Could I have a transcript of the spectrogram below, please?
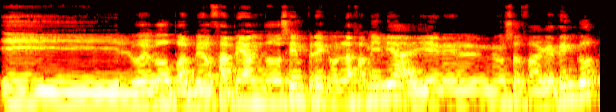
y luego pues veo zapeando siempre con la familia, ahí en, el, un sofá que tengo,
